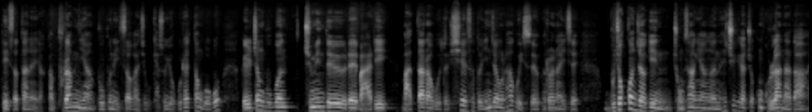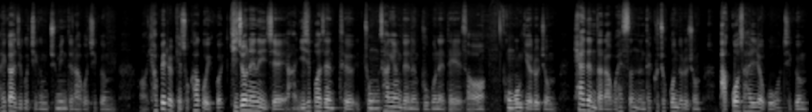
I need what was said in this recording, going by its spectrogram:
돼 있었다는 약간 불합리한 부분에 있어가지고 계속 요구를 했던 거고 그 일정 부분 주민들의 말이 맞다라고도 시에서도 인정을 하고 있어요. 그러나 이제 무조건적인 종상향은 해주기가 조금 곤란하다 해가지고 지금 주민들하고 지금 어, 협의를 계속하고 있고 기존에는 이제 한 20% 종상향되는 부분에 대해서 공공기여를 좀 해야 된다라고 했었는데 그 조건들을 좀 바꿔서 하려고 지금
